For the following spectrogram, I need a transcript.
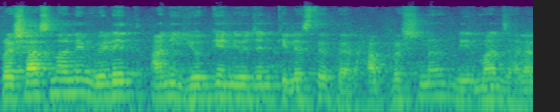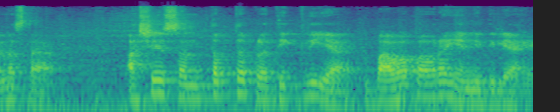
प्रशासनाने वेळेत आणि योग्य नियोजन केले असते तर हा प्रश्न निर्माण झाला नसता असे संतप्त प्रतिक्रिया बाबा पावरा यांनी दिली आहे.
